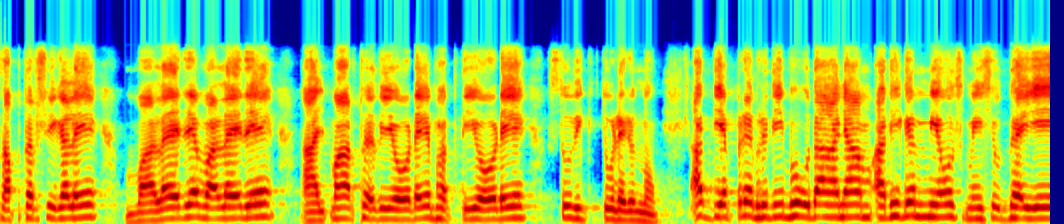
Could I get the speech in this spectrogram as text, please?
സപ്തർഷികളെ വളരെ വളരെ ആത്മാർത്ഥതയോടെ ഭക്തിയോടെ സ്തുതി തുടരുന്നു. അദ്യ പ്രഭൃതി ഭൂതാനാം അധിഗമ്യോസ്മി ശുദ്ധയേ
